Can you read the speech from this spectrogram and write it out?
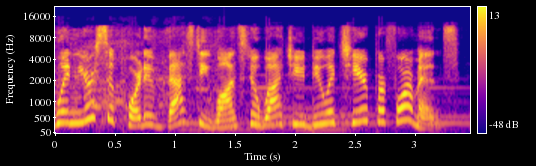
When your supportive bestie wants to watch you do a cheer performance,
